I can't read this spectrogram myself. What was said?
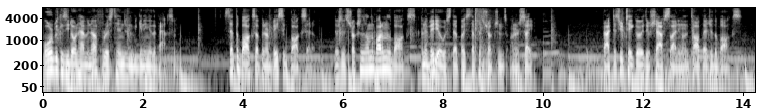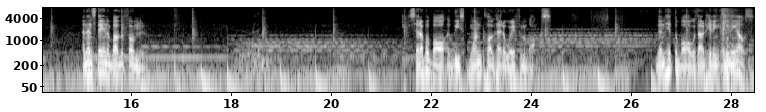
Or because you don't have enough wrist hinge in the beginning of the backswing. Set the box up in our basic box setup. There's instructions on the bottom of the box and a video with step-by-step -step instructions on our site. Practice your takeaway with your shaft sliding on the top edge of the box, and then staying above the foam noodle. Set up a ball at least one club head away from the box. Then hit the ball without hitting anything else.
